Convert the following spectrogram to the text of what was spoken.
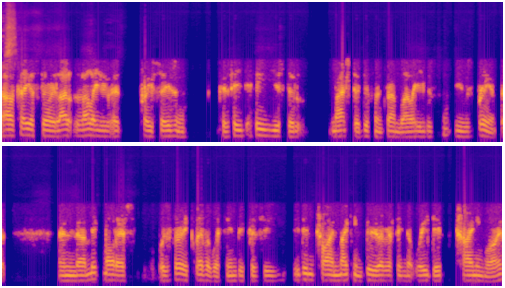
I'll tell you a story. Lolly at pre-season because he he used to march to a different drum. Lolly, he was he was brilliant, but and uh, Mick Moles was very clever with him because he he didn't try and make him do everything that we did training wise.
